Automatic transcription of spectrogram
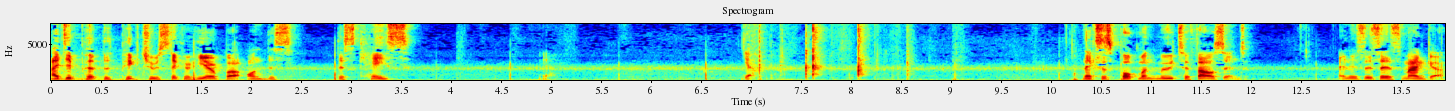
I did put the Pikachu sticker here, but on this this case, yeah, yeah. Next is Pokemon Movie 2000. And this, this is manga.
